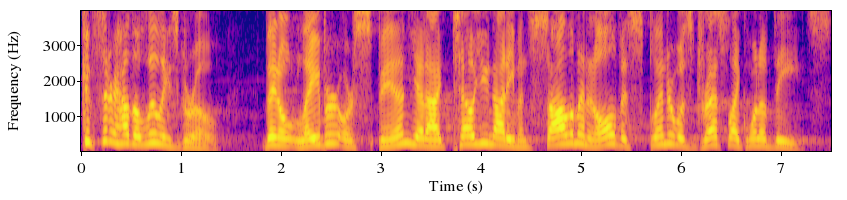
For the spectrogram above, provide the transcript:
Consider how the lilies grow. They don't labor or spin, yet I tell you, not even Solomon in all of his splendor was dressed like one of these.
